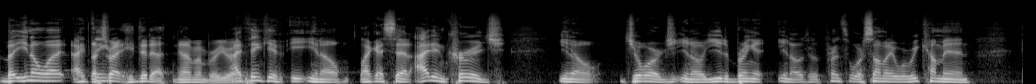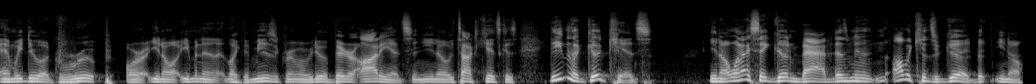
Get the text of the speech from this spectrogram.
but you know what? I think That's right. He did that. Yeah, I remember. You're right. I think if you know, like I said, I'd encourage, you know, George, you know, you to bring it, you know, to the principal or somebody where we come in and we do a group or you know even in like the music room where we do a bigger audience and you know we talk to kids because even the good kids you know when i say good and bad it doesn't mean all the kids are good but you know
